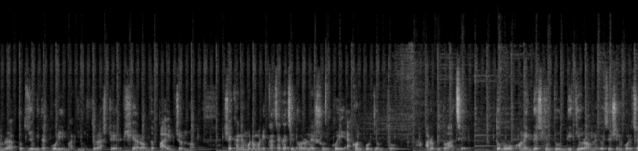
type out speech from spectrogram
আমরা প্রতিযোগিতা করি মার্কিন যুক্তরাষ্ট্রের শেয়ার অফ দ্য পাইয়ের জন্য। সেখানে মোটামুটি কাছাকাছি ধরনের শুল্কই এখন পর্যন্ত আরোপিত আছে। তবু অনেক দেশ কিন্তু দ্বিতীয় রাউন্ড নেগোসিয়েশন করেছে,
